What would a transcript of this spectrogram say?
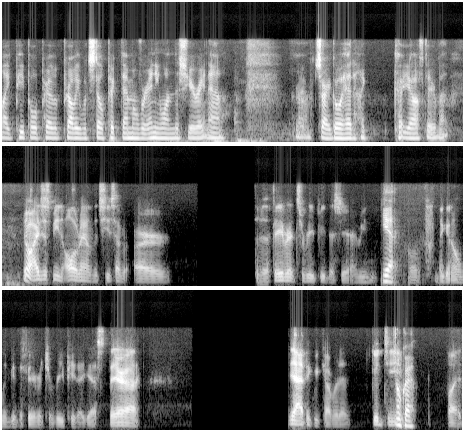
like people probably would still pick them over anyone this year right now. Right. Um, sorry, go ahead. I cut you off there, but no, I just mean all around the Chiefs have are they're the favorite to repeat this year. I mean, Yeah. well, they can only be the favorite to repeat, I guess. They're, uh, yeah, I think we covered it. Good team, Okay. but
